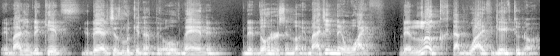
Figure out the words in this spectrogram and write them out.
Imagine the kids. They are just looking at the old man and the daughters in law. Imagine the wife, the look that wife gave to Noah.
